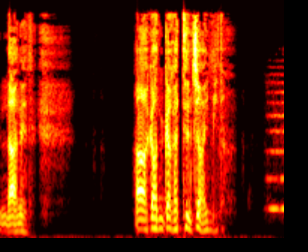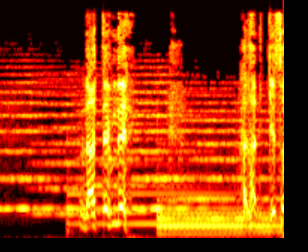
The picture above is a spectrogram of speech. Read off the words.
나는 아간과 같은 자입니다. 나 때문에 하나님께서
